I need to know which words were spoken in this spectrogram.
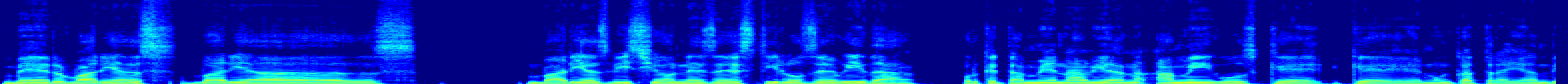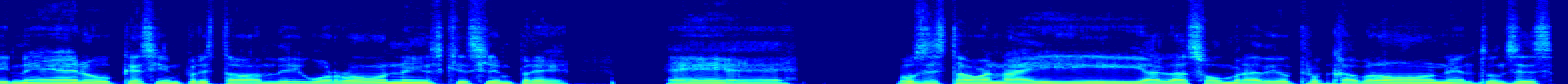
ver varias, varias, varias visiones de estilos de vida, porque también habían amigos que, que nunca traían dinero, que siempre estaban de gorrones, que siempre eh, pues estaban ahí a la sombra de otro cabrón. Entonces,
